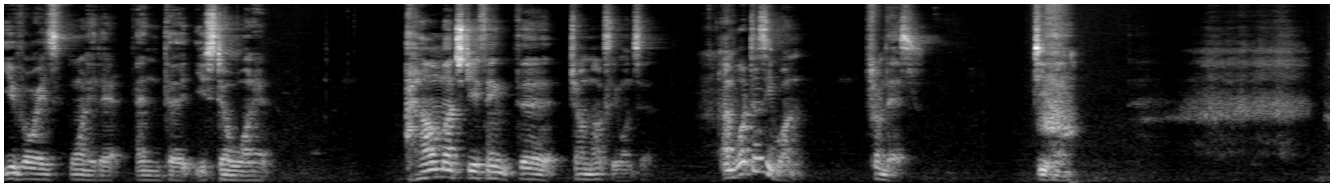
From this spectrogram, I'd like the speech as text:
you've always wanted it and that you still want it. How much do you think that Jon Moxley wants it? And what does he want from this? Do you think?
